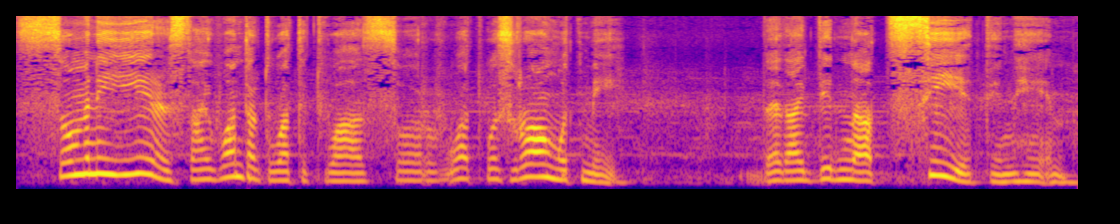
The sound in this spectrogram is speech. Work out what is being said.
So many years I wondered what it was or what was wrong with me, that I did not see it in him.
